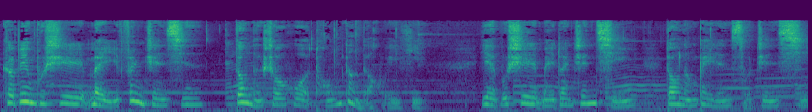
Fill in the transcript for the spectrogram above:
可并不是每一份真心都能收获同等的回忆，也不是每段真情都能被人所珍惜。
